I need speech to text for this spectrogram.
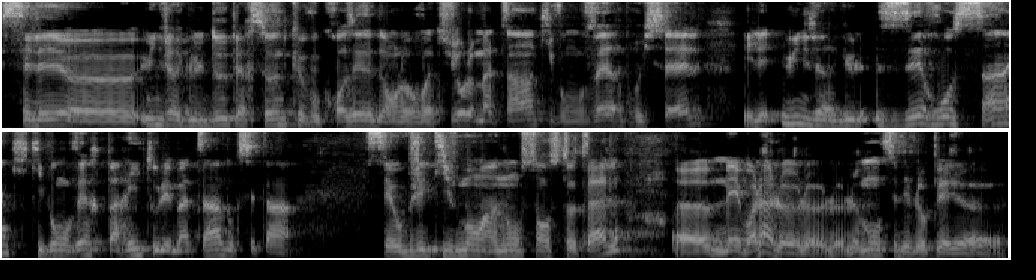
C'est les euh, 1,2 personnes que vous croisez dans leur voiture le matin qui vont vers Bruxelles et les 1,05 qui vont vers Paris tous les matins. Donc c'est un c'est objectivement un non-sens total. Euh, mais voilà, le, monde s'est développé, euh,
